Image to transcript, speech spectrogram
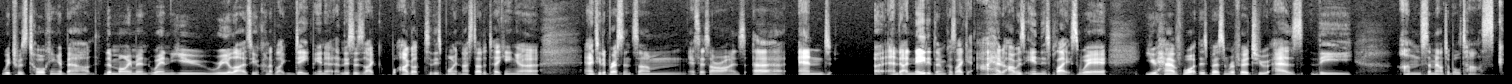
which was talking about the moment when you realize you're kind of like deep in it. And this is like I got to this point and I started taking. Uh, antidepressants, um, SSRIs, uh, and Uh, and I needed them because like I had I was in this place where you have what this person referred to as the unsurmountable task,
